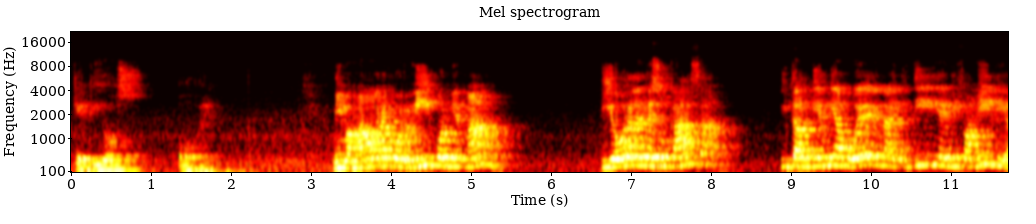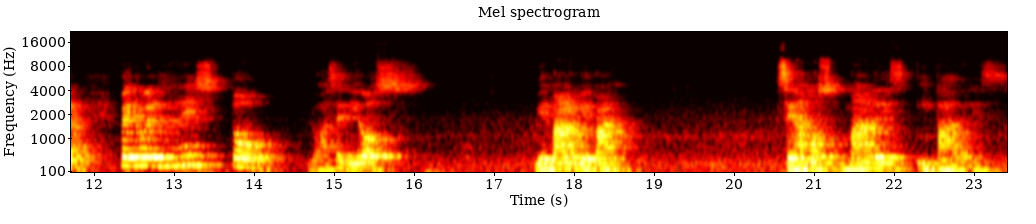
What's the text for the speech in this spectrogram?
que Dios obre. Mi mamá ora por mí por mi hermano. Y ora desde su casa. Y también mi abuela y mi tía y mi familia, pero el resto lo hace Dios. Mi hermano, mi hermana, seamos madres y padres,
